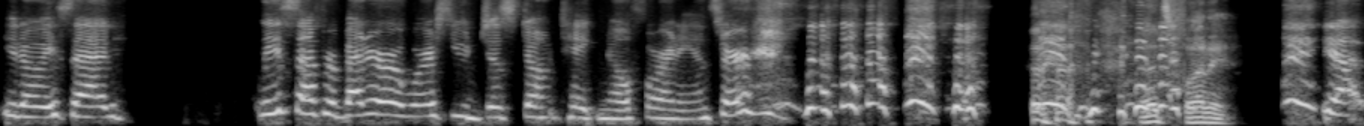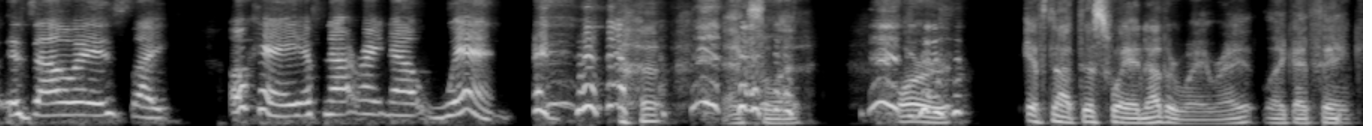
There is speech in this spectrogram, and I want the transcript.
you know, he said, Lisa, for better or worse, you just don't take no for an answer. That's funny. Yeah, it's always like, okay, if not right now, when? Excellent. Or if not this way, another way, right? Like, I think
